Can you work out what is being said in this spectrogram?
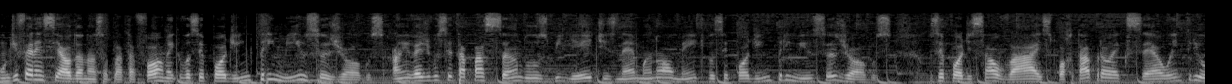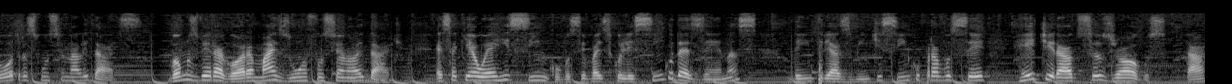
Um diferencial da nossa plataforma é que você pode imprimir os seus jogos. Ao invés de você estar tá passando os bilhetes né, manualmente, você pode imprimir os seus jogos. Você pode salvar, exportar para o Excel, entre outras funcionalidades. Vamos ver agora mais uma funcionalidade. Essa aqui é o R5, você vai escolher 5 dezenas dentre as 25 para você retirar dos seus jogos, tá?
